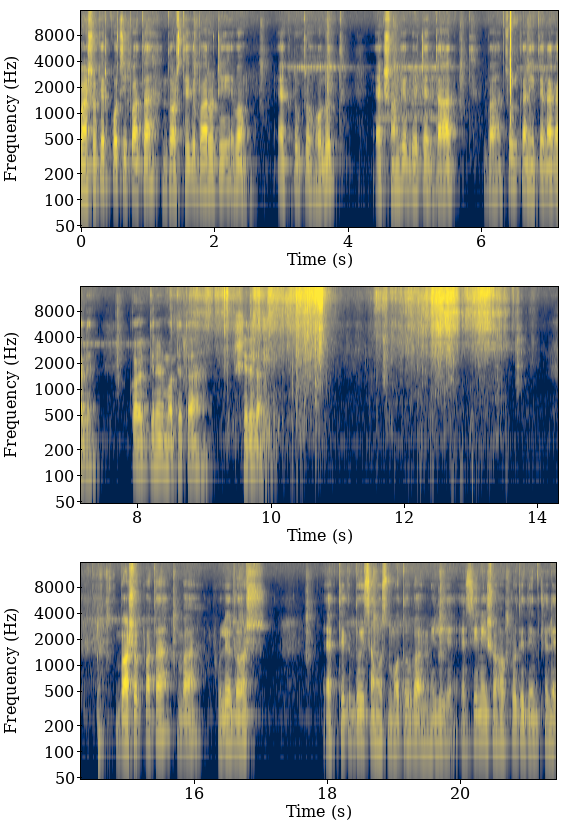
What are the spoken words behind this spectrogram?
বাসকের কচি পাতা দশ থেকে বারোটি এবং এক টুকরো হলুদ একসঙ্গে বেটে দাঁত বা চুলকানিতে লাগালে কয়েকদিনের মধ্যে তা সেরে যাবে। বাসক পাতা বা ফুলের রস এক থেকে দুই চামচ মধু বা মিলিয়ে চিনি সহ প্রতিদিন খেলে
